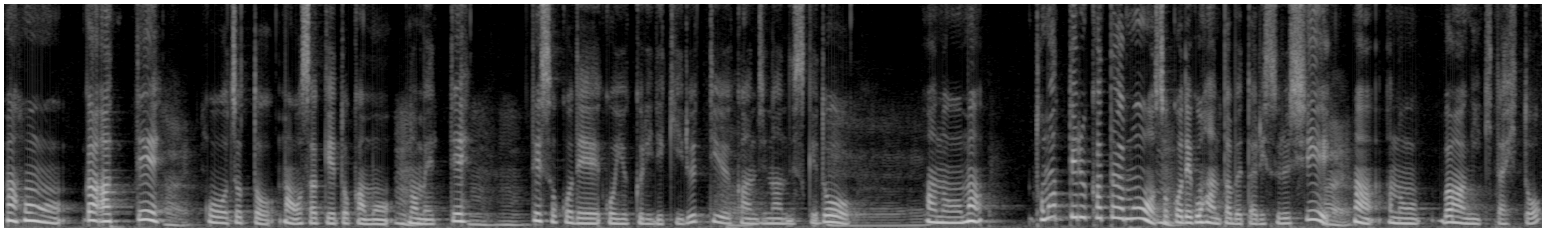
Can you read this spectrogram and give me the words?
まあ、本があってはい。こうちょっと、まあ、お酒とかも飲めて、うんうんでそこでこうゆっくりできるっていう感じなんですけど、へあのまあ泊まってる方もそこでご飯食べたりするし、はい。まあ、あのバーに来た人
